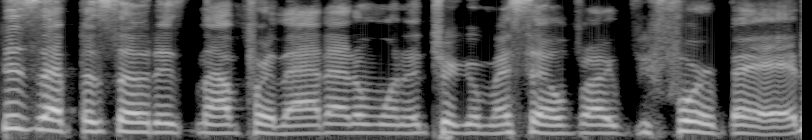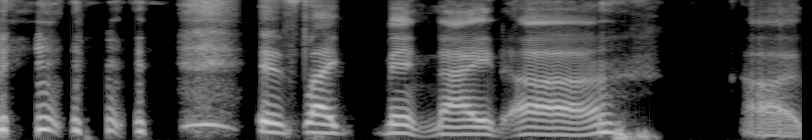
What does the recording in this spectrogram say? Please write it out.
This episode is not for that. I don't want to trigger myself right before bed. It's like midnight uh uh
